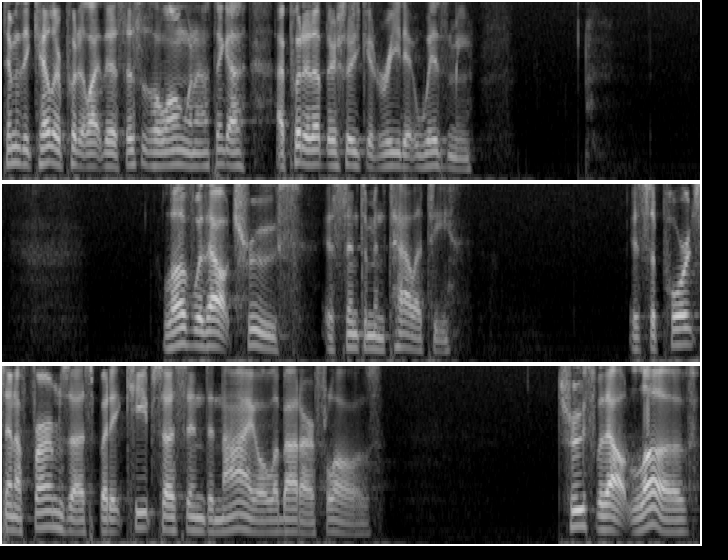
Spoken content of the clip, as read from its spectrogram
Timothy Keller put it like this. This is a long one. I think I, I put it up there so you could read it with me. Love without truth is sentimentality. It supports and affirms us, but it keeps us in denial about our flaws. Truth without love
